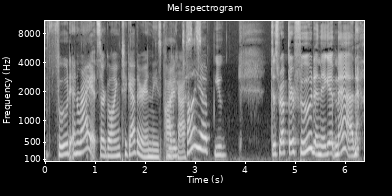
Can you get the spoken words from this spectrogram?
food and riots are going together in these I podcasts. tell you, you disrupt their food and they get mad.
